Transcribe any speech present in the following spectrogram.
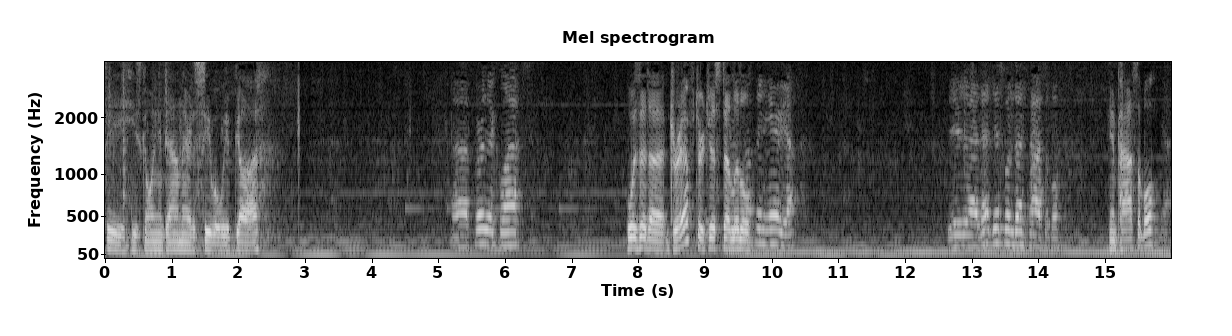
See. He's going down there to see what we've got. Uh, further collapse. Was it a drift or just a little? Something here, yeah. There's, uh, that, this one's unpassable. Impassable? Yeah.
